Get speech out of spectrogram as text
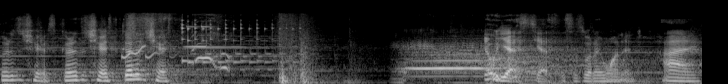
Go to the chairs, go to the chairs, go to the chairs. Oh yes, yes, this is what I wanted. Hi.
